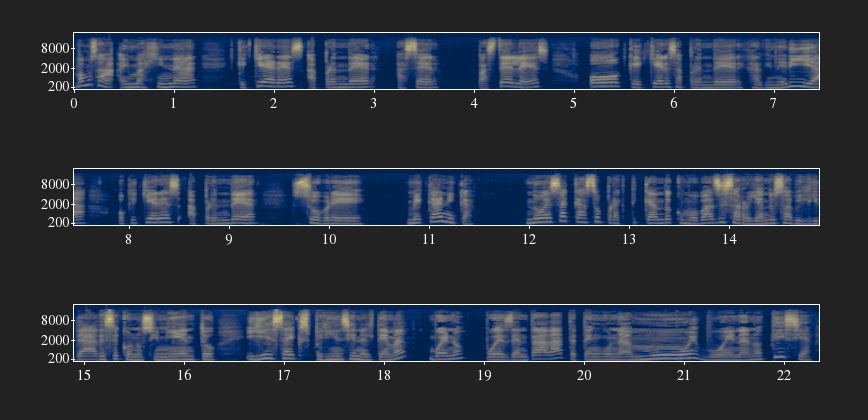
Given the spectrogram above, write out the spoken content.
vamos a imaginar que quieres aprender a hacer pasteles o que quieres aprender jardinería o que quieres aprender sobre mecánica. ¿No es acaso practicando cómo vas desarrollando esa habilidad, ese conocimiento y esa experiencia en el tema? Bueno, pues de entrada te tengo una muy buena noticia,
